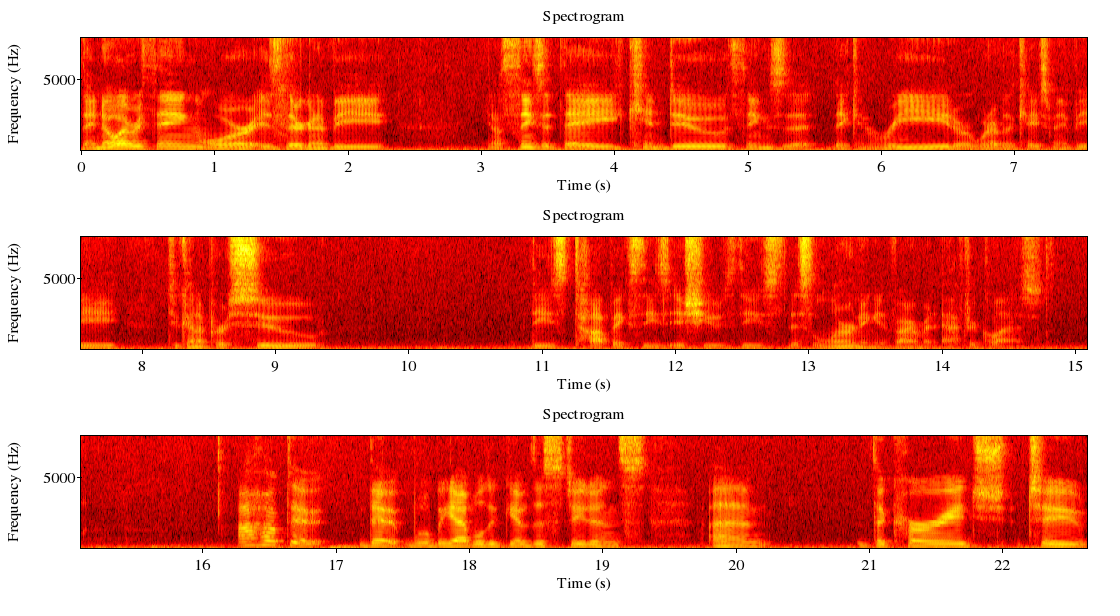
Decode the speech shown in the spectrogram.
they know everything, or is there going to be you know things that they can do things that they can read or whatever the case may be to kind of pursue these topics these issues these this learning environment after class? I hope that that we'll be able to give the students um, the courage to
